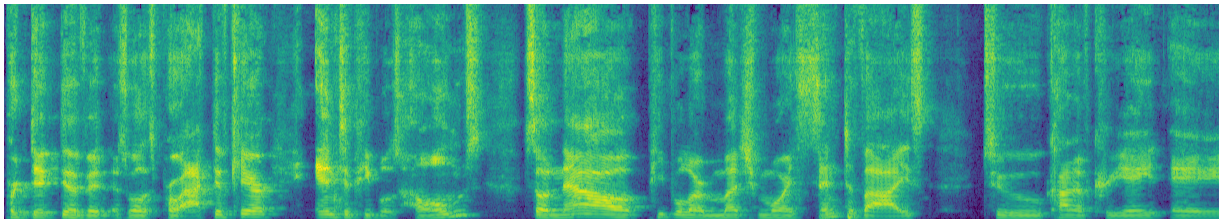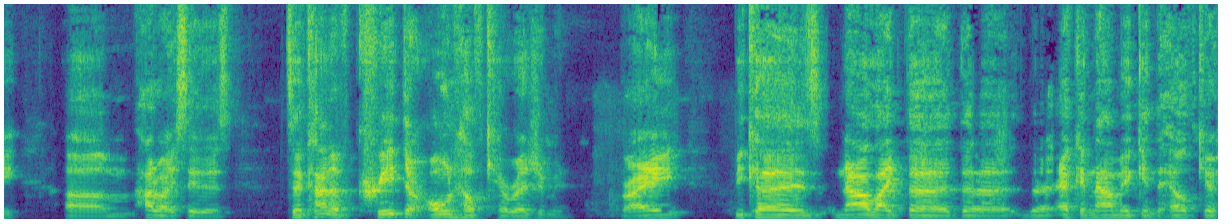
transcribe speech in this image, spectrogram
predictive and as well as proactive care into people's homes? So now people are much more incentivized to kind of create a um, how do i say this? To kind of create their own healthcare regimen right because now like the the the economic and the healthcare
